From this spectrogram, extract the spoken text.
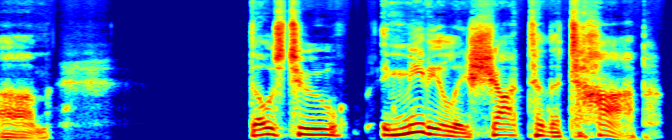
Um, those two immediately shot to the top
